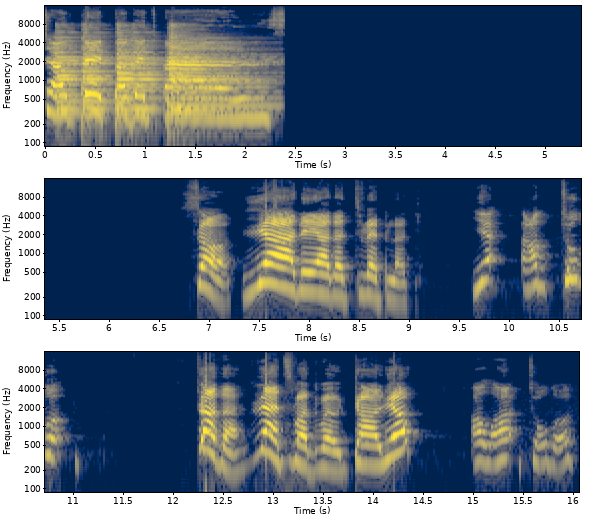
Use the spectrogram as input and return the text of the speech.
Tubbit Bubbit Buzz! So, yeah, they are the triplet. Yeah, I'm to the Tother, that's what we'll call you. A lot, to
